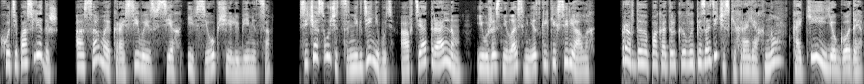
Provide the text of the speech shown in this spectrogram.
хоть и последыш, а самая красивая из всех и всеобщая любимица. Сейчас учится не где-нибудь, а в театральном, и уже снялась в нескольких сериалах. Правда, пока только в эпизодических ролях, но какие ее годы!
